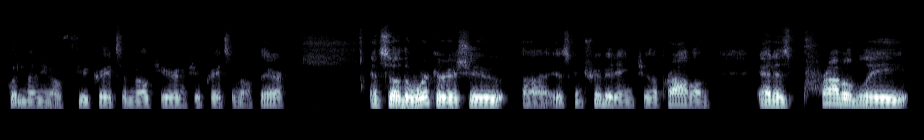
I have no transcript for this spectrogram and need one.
putting you know a few crates of milk here and a few crates of milk there. And so the worker issue uh, is contributing to the problem and is probably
